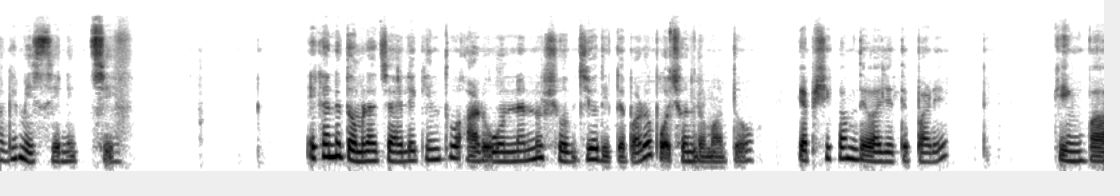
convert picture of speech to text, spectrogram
আগে মিশিয়ে নিচ্ছি। এখানে তোমরা চাইলে কিন্তু আর অন্যান্য সবজিও দিতে পারো পছন্দ মতো। ক্যাপসিকাম দেওয়া যেতে পারে, কিংবা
